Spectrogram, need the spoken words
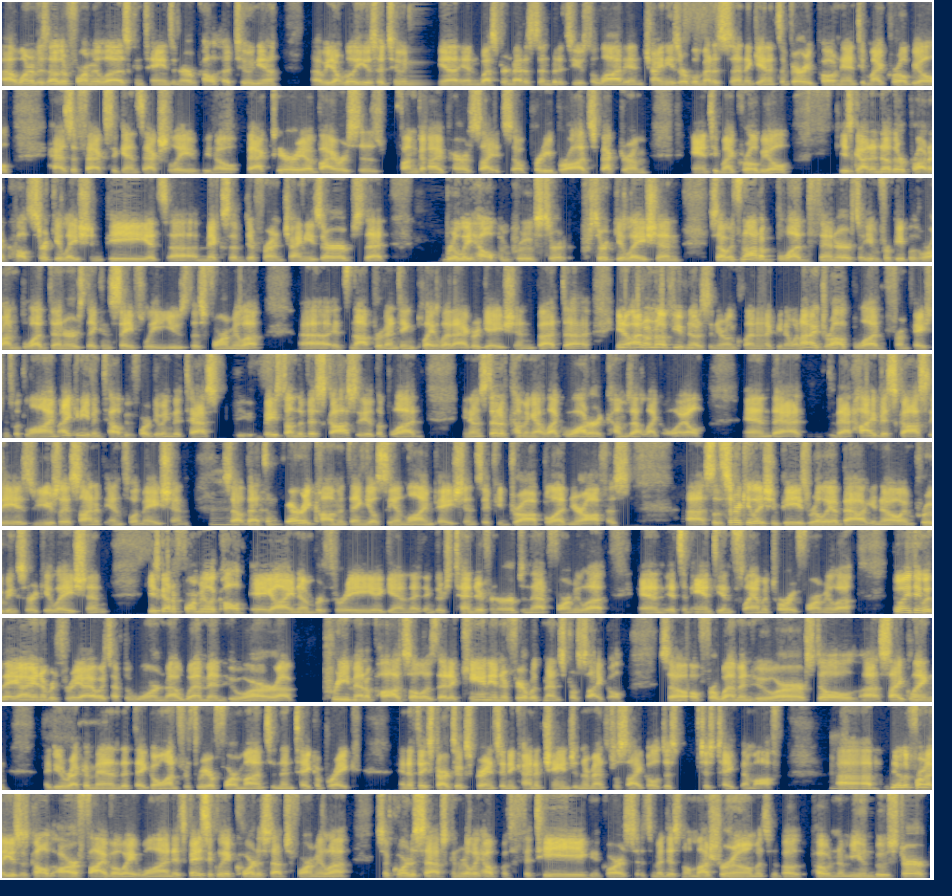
Uh, one of his other formulas contains an herb called Houttuynia, uh, we don't really use Houttuynia in Western medicine, but it's used a lot in Chinese herbal medicine. Again, it's a very potent antimicrobial, has effects against actually, you know, bacteria, viruses, fungi, parasites. So pretty broad spectrum antimicrobial. He's got another product called Circulation P. It's a mix of different Chinese herbs that really help improve cir- circulation. So it's not a blood thinner. So even for people who are on blood thinners, they can safely use this formula. Uh, it's not preventing platelet aggregation. But uh, you know, I don't know if you've noticed in your own clinic. You know, when I draw blood from patients with Lyme, I can even tell before doing the test based on the viscosity of the blood. You know, instead of coming out like water, it comes out like oil, and that that high viscosity is usually a sign of inflammation. Mm-hmm. So that's a very common thing you'll see in Lyme patients if you draw blood in your office. Uh, so the circulation P is really about you know improving circulation. He's got a formula called AI number three. Again, I think there's ten different herbs in that formula, and it's an anti-inflammatory formula. The only thing with AI number three, I always have to warn uh, women who are uh, premenopausal is that it can interfere with menstrual cycle. So for women who are still uh, cycling, I do recommend that they go on for three or four months and then take a break. And if they start to experience any kind of change in their menstrual cycle, just just take them off. Mm-hmm. Uh, the other formula I use is called R5081. It's basically a cordyceps formula. So cordyceps can really help with fatigue. Of course, it's a medicinal mushroom. It's a potent immune booster.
